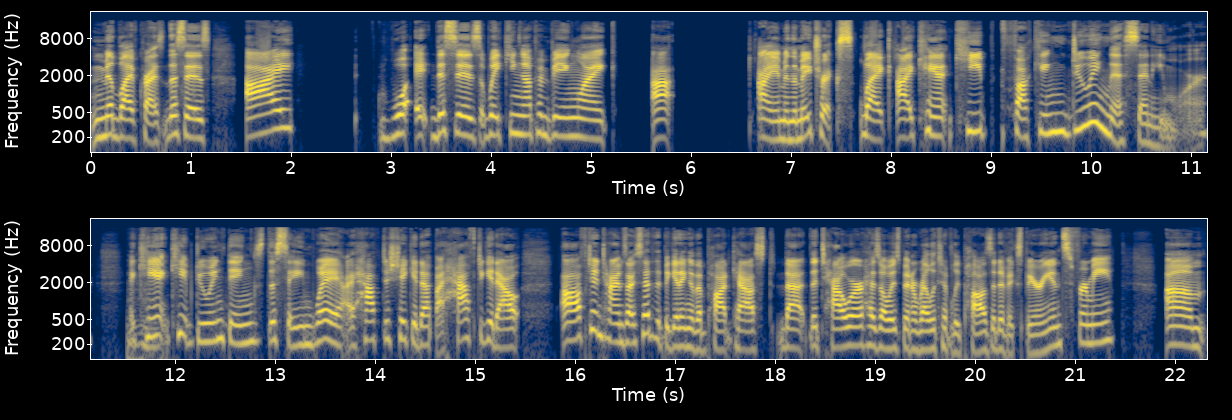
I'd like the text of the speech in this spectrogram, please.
midlife crisis. This is I what this is waking up and being like I I am in the matrix. Like I can't keep fucking doing this anymore. I Mhm. can't keep doing things the same way. I have to shake it up. I have to get out. Oftentimes, I said at the beginning of the podcast that the tower has always been a relatively positive experience for me. Um,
